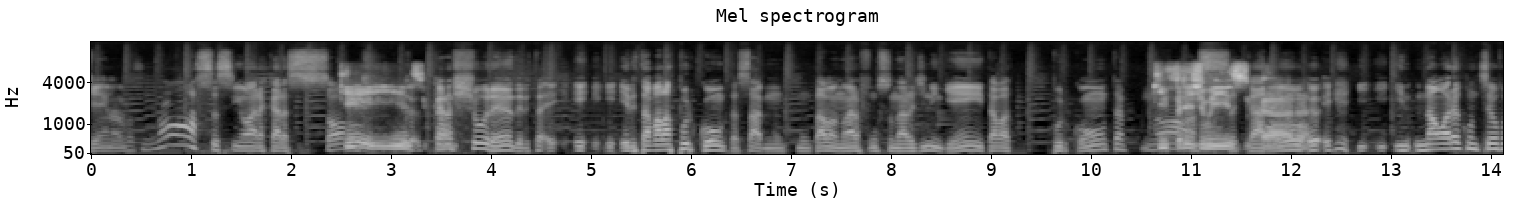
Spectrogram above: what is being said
Canon. Assim, Nossa senhora, cara, só. Que isso, o cara. cara chorando. Ele, tá, ele, ele tava lá por conta, sabe? Não, não, tava, não era funcionário de ninguém, tava por conta. Que Nossa, prejuízo, cara. cara. Eu, eu, e, e, e, na hora aconteceu,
